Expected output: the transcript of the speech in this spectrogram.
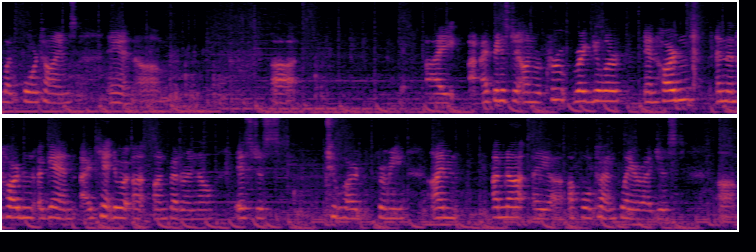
like four times and um, uh, I I finished it on recruit, regular, and hardened, and then Harden again. I can't do it on, on veteran though. It's just too hard for me. I'm I'm not a, uh, a full-time player. I just um,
